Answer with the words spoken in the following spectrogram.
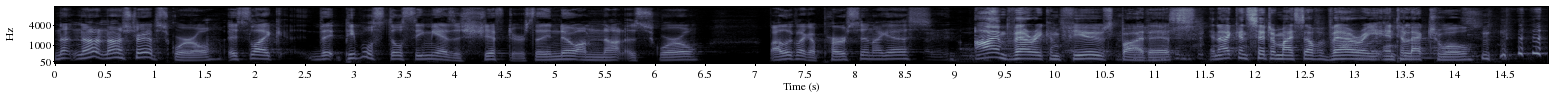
Not not not a straight up squirrel. It's like they, people still see me as a shifter, so they know I'm not a squirrel. But I look like a person, I guess. I'm very confused by this, and I consider myself very intellectual.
